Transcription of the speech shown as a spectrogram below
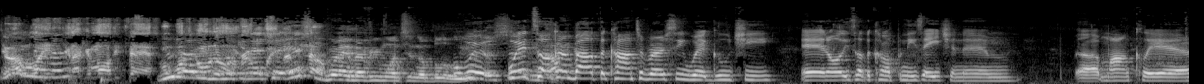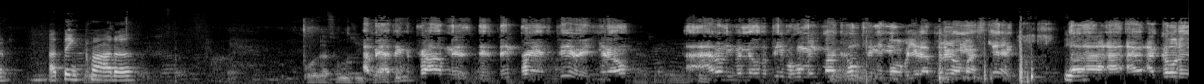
Yo, I'm you light. I can multitask. You're What's not going even on? looking at your let me know. Instagram every once in a blue. We're, we're talking about the controversy with Gucci and all these other companies, H and M, uh, Moncler, I think Prada. well, that's how much you. I mean, I think the problem is, is big brands, period, you know? I I don't even know the people who make my coats anymore, but yet I put it on my skin. Yeah. Uh, I, I, I go to,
